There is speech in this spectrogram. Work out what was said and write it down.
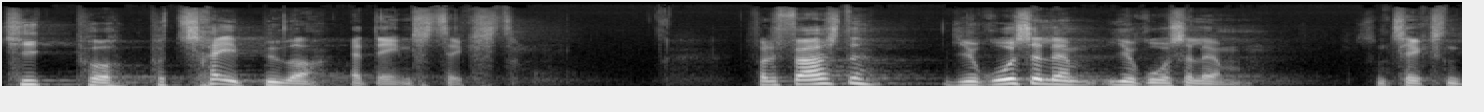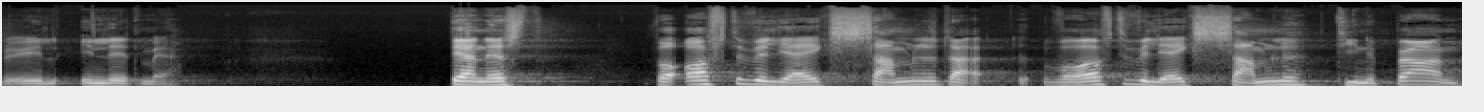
kigge på, på tre bidder af dagens tekst. For det første, Jerusalem, Jerusalem, som teksten blev indledt med. Dernæst, hvor ofte vil jeg ikke samle, dig, hvor ofte vil jeg ikke samle dine børn,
